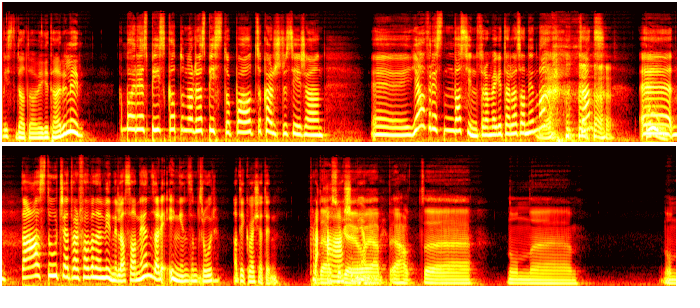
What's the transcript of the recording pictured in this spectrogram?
'Visste du at du var vegetar, eller?' Bare spis godt, og når dere har spist opp alt, så kanskje du sier sånn eh, 'Ja, forresten, hva syns dere om vegetarlasagnen, da?' Sant? Eh, da, stort sett, i hvert fall med den vinnerlasagnen, så er det ingen som tror at det ikke var kjøtt i den. For det, det er også så gøy, og jeg, jeg har hatt uh, noen uh, noen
